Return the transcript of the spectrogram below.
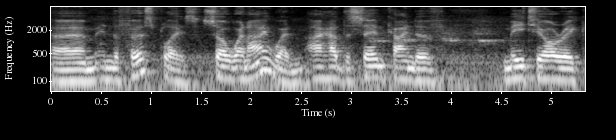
um, in the first place. So when I went, I had the same kind of meteoric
